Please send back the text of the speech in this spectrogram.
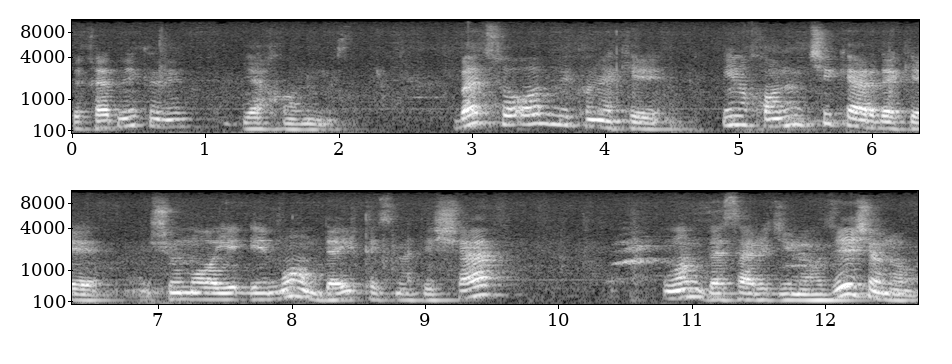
دقت می‌کنید؟ یک خانوم است. بعد سوال می‌کنه که این خانم چی کرده که شمای امام در این قسمت شب اون در سر جنازه شما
